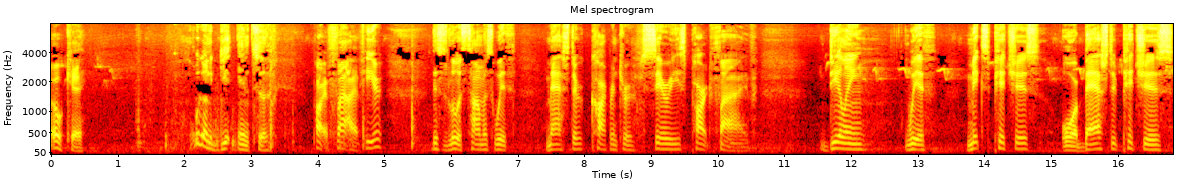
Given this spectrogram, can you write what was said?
Okay. We're going to get into part five here. This is Lewis Thomas with Master Carpenter Series Part 5, dealing with mixed pitches or bastard pitches,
